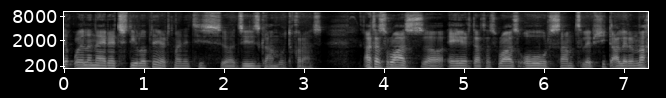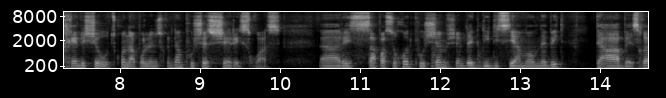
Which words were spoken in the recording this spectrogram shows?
და ყველანაირად ცდილობდნენ ერთმანეთის ძირის გამოთხრას. 1801-1802 წლებში ტალერანმა ხელი შეუწყო ნაპოლეონის მხრიდან ფუშეს შერისხვას. რის საპასუხოდ ფუშემ შემდეგ დიდი სიამოვნებით დააბეზღა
